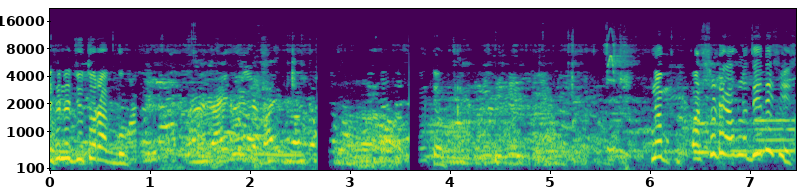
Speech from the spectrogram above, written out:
এখানে জুতো রাখব। না, পাঁচশো টাকা টাকাগুলো দিয়ে দিছিস?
